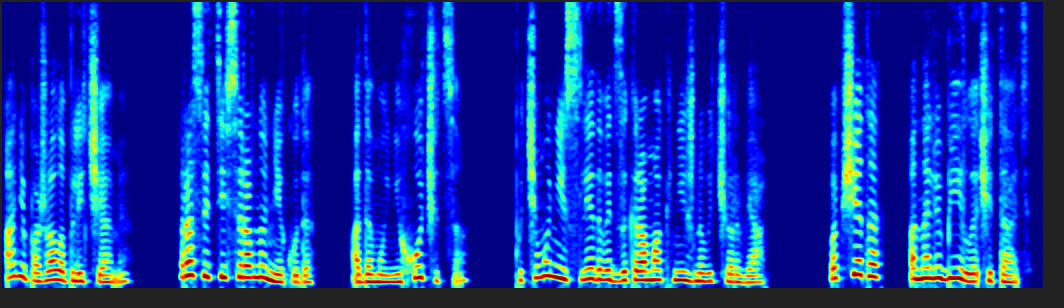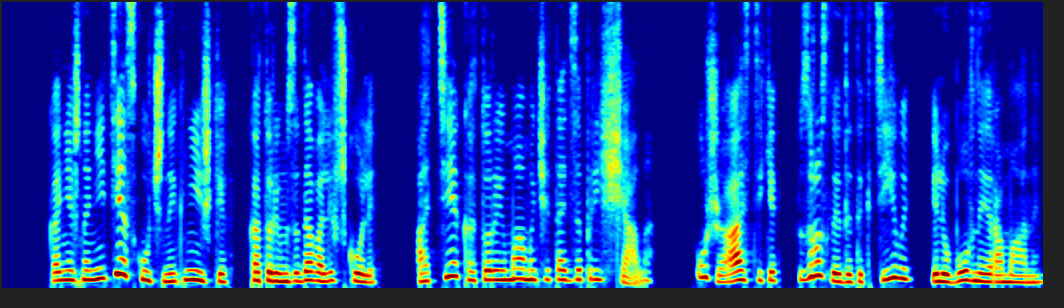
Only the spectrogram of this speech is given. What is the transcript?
Аня пожала плечами. Раз идти все равно некуда, а домой не хочется, почему не исследовать закрома книжного червя? Вообще-то она любила читать. Конечно, не те скучные книжки, которые им задавали в школе, а те, которые мама читать запрещала. Ужастики, взрослые детективы и любовные романы.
